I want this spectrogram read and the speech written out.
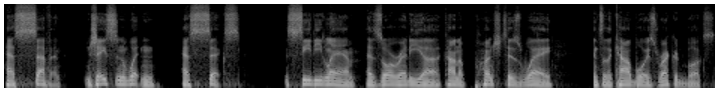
has seven. Jason Witten has six. CeeDee Lamb has already uh, kind of punched his way into the Cowboys record books,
